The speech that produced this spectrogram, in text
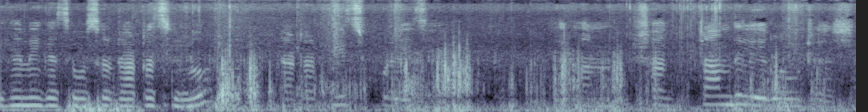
এখানে গেছে বছর ডাটা ছিল, ডাটার পিচ পড়ে যায় এখন শাক টান দিলে এগুলো উঠে আসে।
